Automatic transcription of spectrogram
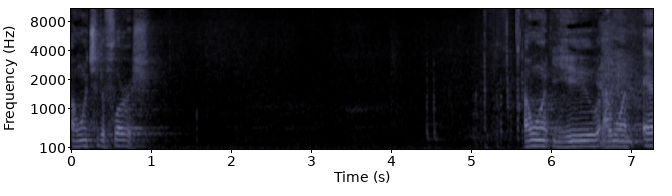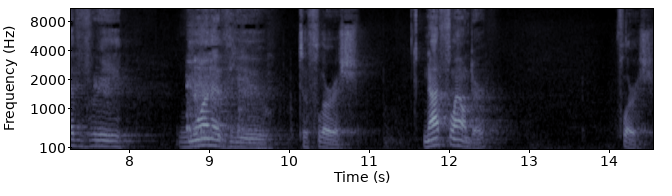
I want you to flourish. I want you, I want every one of you to flourish. Not flounder, flourish.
